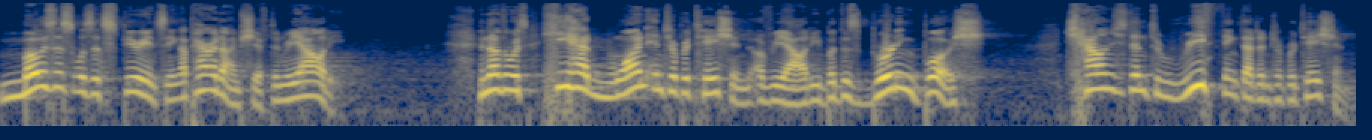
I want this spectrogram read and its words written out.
Moses was experiencing a paradigm shift in reality. In other words, he had one interpretation of reality, but this burning bush challenged him to rethink that interpretation.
